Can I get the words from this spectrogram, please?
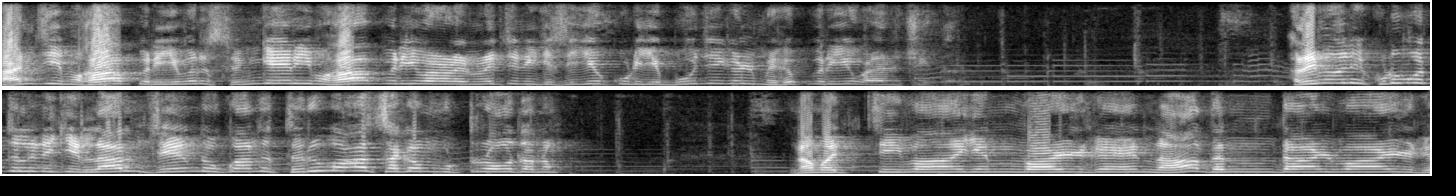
காஞ்சி மகா பெரியவர் சிருங்கேரி மகா பெரியவாளை நினைச்சு இன்னைக்கு செய்யக்கூடிய பூஜைகள் மிகப்பெரிய வளர்ச்சி தரும் அதே மாதிரி குடும்பத்தில் இன்னைக்கு எல்லாரும் சேர்ந்து உட்கார்ந்து திருவாசகம் உற்றோதனம். நமச்சிவாயன் வாழ்க நாதன் தாழ் வாழ்க.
